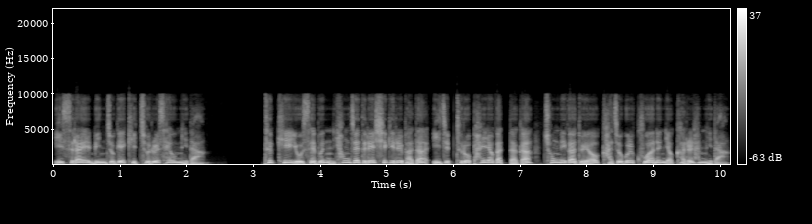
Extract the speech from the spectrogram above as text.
이스라엘 민족의 기초를 세웁니다. 특히 요셉은 형제들의 시기를 받아 이집트로 팔려갔다가 총리가 되어 가족을 구하는 역할을 합니다.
